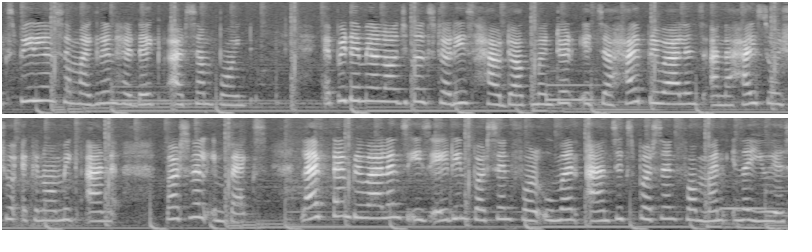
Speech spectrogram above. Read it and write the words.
experience a migraine headache at some point. Epidemiological studies have documented its high prevalence and high socio-economic and personal impacts. Lifetime prevalence is 18% for women and 6% for men in the US.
